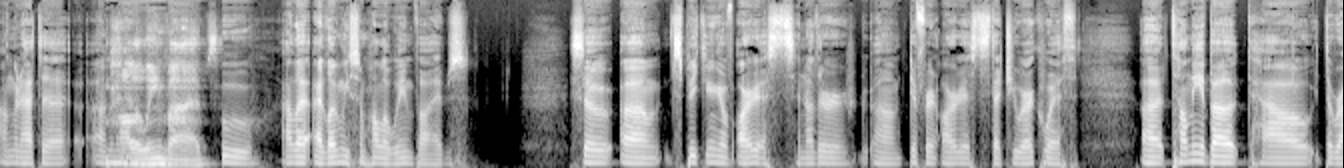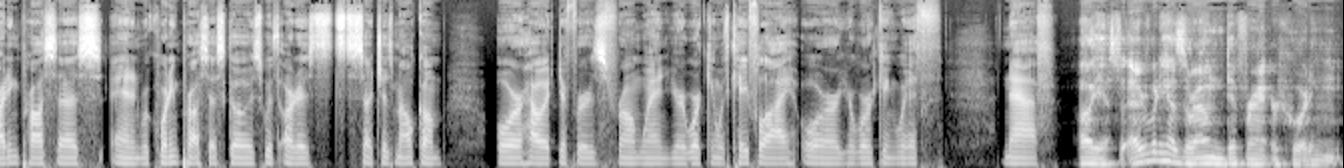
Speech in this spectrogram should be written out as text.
I'm gonna have to. I'm gonna Halloween have, vibes. Ooh, I, lo- I love me some Halloween vibes. So, um, speaking of artists and other um, different artists that you work with, uh, tell me about how the writing process and recording process goes with artists such as Malcolm, or how it differs from when you're working with K Fly or you're working with Naf. Oh yeah, so everybody has their own different recording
